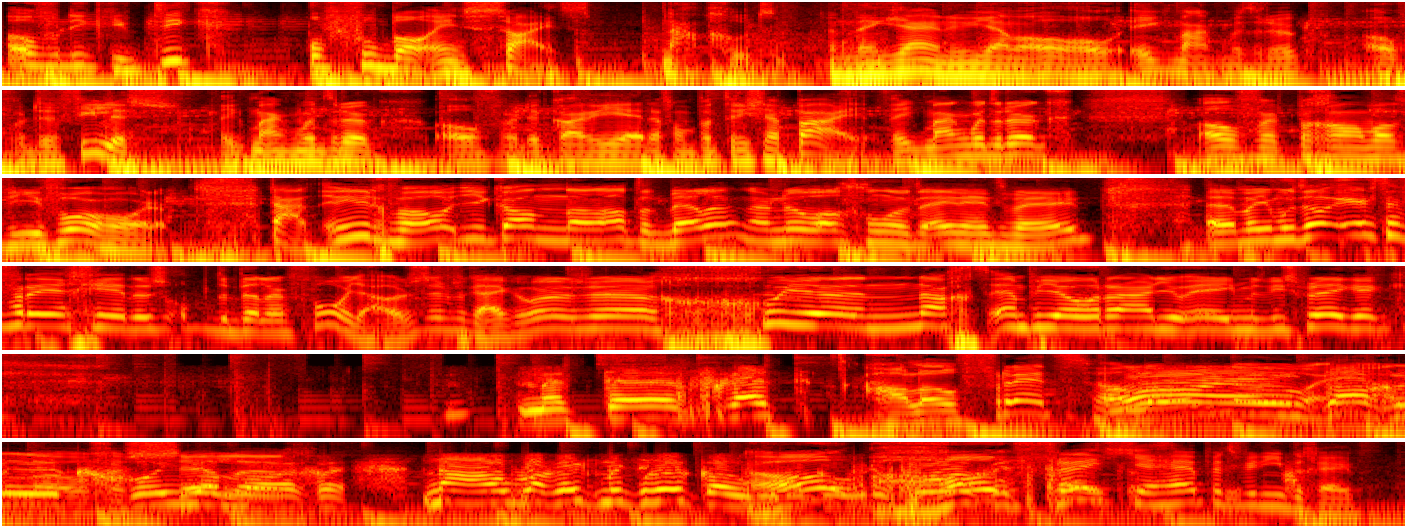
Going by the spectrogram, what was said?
over die kritiek op Voetbal Insight. Nou goed, dan denk jij nu, ja maar oh, oh, ik maak me druk over de files. Of ik maak me druk over de carrière van Patricia Pai. Of ik maak me druk over het programma wat we hiervoor hoorden. Nou, in ieder geval, je kan dan altijd bellen naar 0800 1121. Eh, maar je moet wel eerst even reageren dus op de beller voor jou. Dus even kijken hoor. Dus, uh, goeienacht, NPO Radio 1. Met wie spreek ik? Met eh, Fred. Hallo Fred. Hallo. Hoi, dag Luc. Goedemorgen. Nou, waar ik me druk over Oh, over oh Fred, je spreker. hebt het weer niet begrepen.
